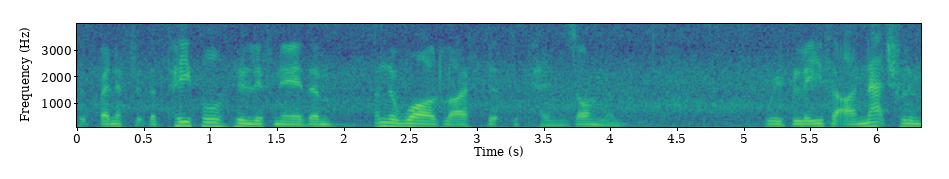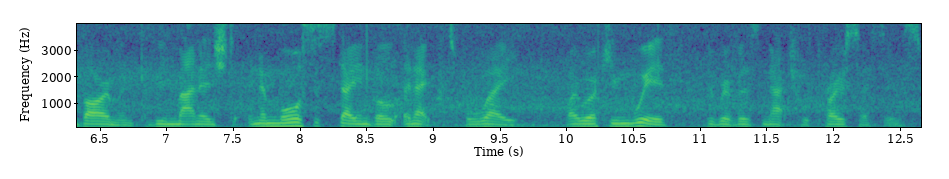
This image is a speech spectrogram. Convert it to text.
that benefit the people who live near them and the wildlife that depends on them. We believe that our natural environment can be managed in a more sustainable and equitable way by working with the river's natural processes.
